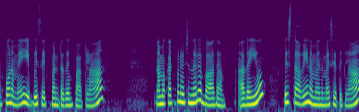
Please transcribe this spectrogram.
இப்போது நம்ம எப்படி செட் பண்ணுறதுன்னு பார்க்கலாம். நம்ம கட் பண்ணி வச்சுருந்தாலும் பாதாம். அதையும் பிஸ்தாவையும் நம்ம இந்த மாதிரி சேர்த்துக்கலாம்.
